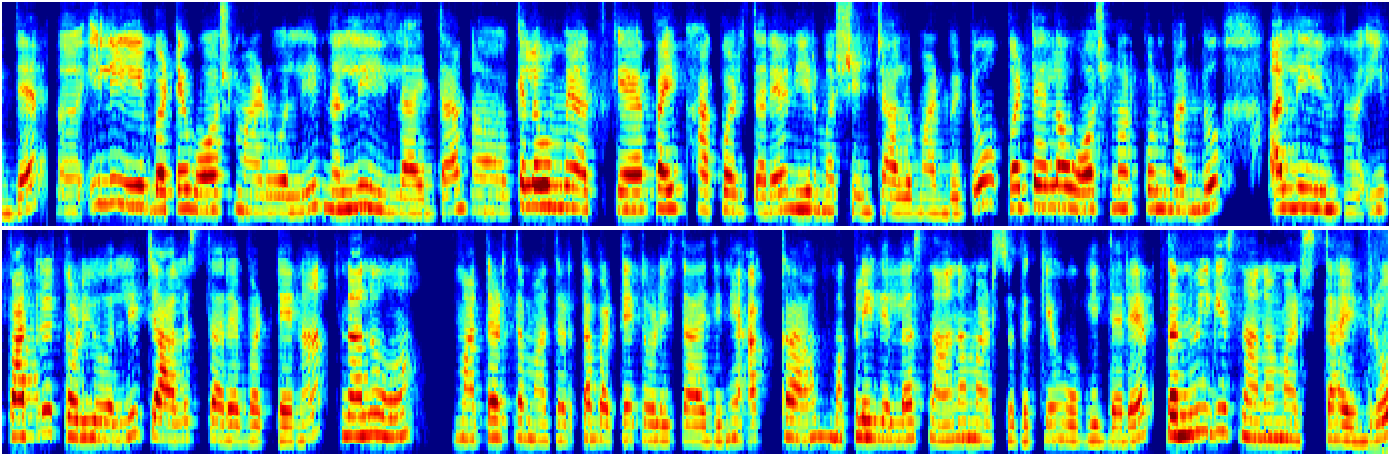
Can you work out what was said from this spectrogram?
ಇದ್ದೆ. ಇಲ್ಲಿ ಬಟ್ಟೆ ವಾಶ್ ಮಾಡುವಲ್ಲಿ ನಲ್ಲಿ ಇಲ್ಲ ಆಯ್ತಾ? ಕೆಲವೊಮ್ಮೆ ಅದಕ್ಕೆ ಪೈಪ್ ಹಾಕೊಳ್ತಾರೆ, ನೀರ್ ಮಷಿನ್ ಚಾಲು ಮಾಡ್ಬಿಟ್ಟು. ಬಟ್ಟೆ ಎಲ್ಲ ವಾಶ್ ಮಾಡ್ಕೊಂಡ್ ಬಂದು ಅಲ್ಲಿ, ಈ ಪಾತ್ರೆ ತೊಳೆಯುವಲ್ಲಿ ಜಾಲಿಸ್ತಾರೆ ಬಟ್ಟೆನ. ನಾನು ಮಾತಾಡ್ತಾ ಮಾತಾಡ್ತಾ ಬಟ್ಟೆ ತೊಳಿತಾ ಇದ್ದೀನಿ. ಅಕ್ಕ ಮಕ್ಕಳಿಗೆಲ್ಲ ಸ್ನಾನ ಮಾಡಿಸೋದಕ್ಕೆ ಹೋಗಿದ್ದಾರೆ. ತನ್ವಿಗೆ ಸ್ನಾನ ಮಾಡಿಸ್ತಾ ಇದ್ರು.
